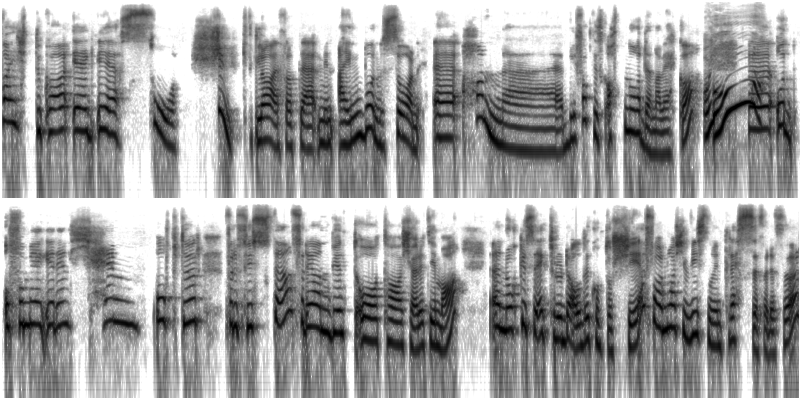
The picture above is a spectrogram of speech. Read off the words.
veit du hva. Jeg er så sjukt glad for at eh, min enbårne sønn eh, Han eh, blir faktisk 18 år denne veka. Eh, og, og for meg er det en kjempeopptur. For det første fordi han begynte å ta kjøretimer. Eh, noe som jeg trodde aldri kom til å skje, for han har ikke vist noe interesse for det før.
